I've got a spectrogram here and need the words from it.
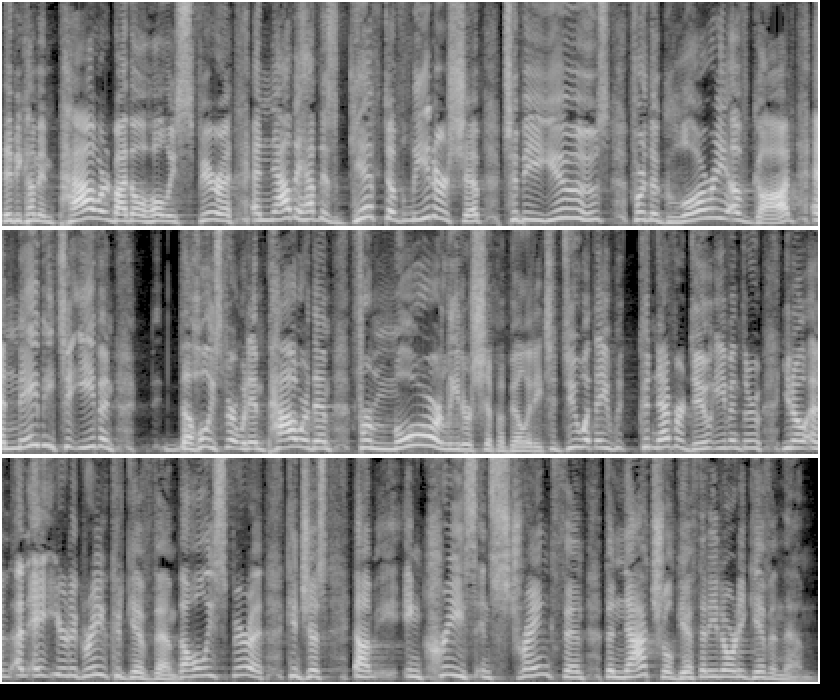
they become empowered by the Holy Spirit, and now they have this gift of leadership to be used for the glory of God and maybe to even the Holy Spirit would empower them for more leadership ability to do what they could never do, even through, you know, an, an eight year degree could give them. The Holy Spirit can just um, increase and strengthen the natural gift that He'd already given them.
